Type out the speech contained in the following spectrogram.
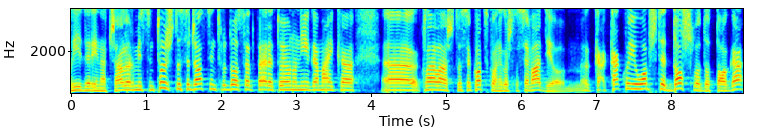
lideri na čelo, jer mislim to je što se Justin Trudeau sad pere, to je ono nije ga majka uh, klela što se kockao, nego što se vadio. Ka kako je uopšte došlo do toga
